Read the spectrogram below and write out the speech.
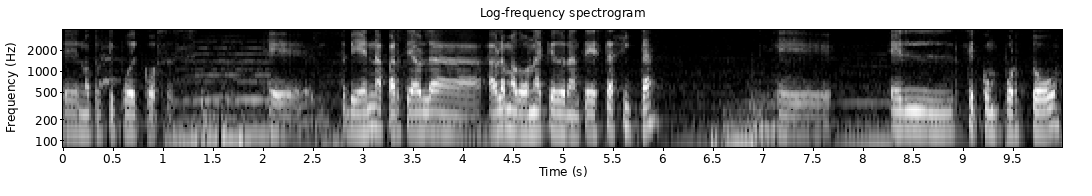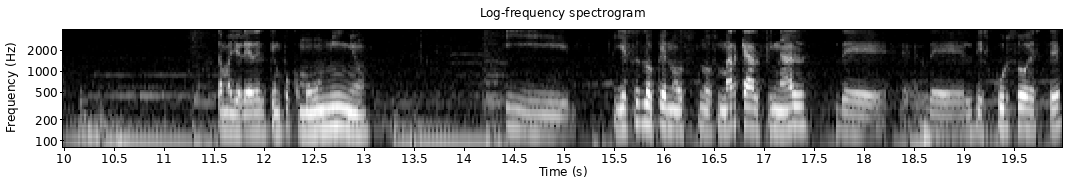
en otro tipo de cosas. Eh, también aparte habla, habla Madonna que durante esta cita eh, él se comportó la mayoría del tiempo como un niño y, y eso es lo que nos, nos marca al final del de, discurso este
